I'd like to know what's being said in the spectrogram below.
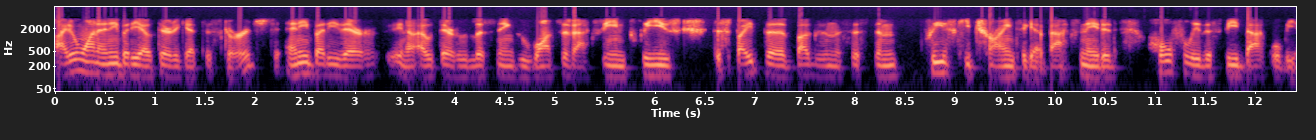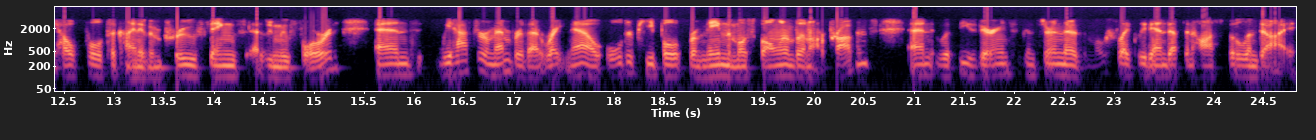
I don't want anybody out there to get discouraged. Anybody there, you know, out there who's listening who wants a vaccine, please, despite the bugs in the system, please keep trying to get vaccinated. Hopefully, this feedback will be helpful to kind of improve things as we move forward. And we have to remember that right now, older people remain the most vulnerable in our province. And with these variants of concern, they're the most likely to end up in hospital and die.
